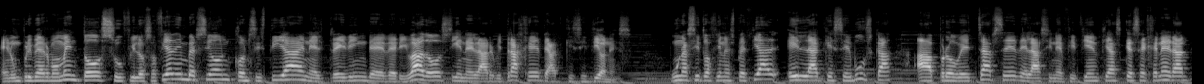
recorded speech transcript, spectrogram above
En un primer momento, su filosofía de inversión consistía en el trading de derivados y en el arbitraje de adquisiciones una situación especial en la que se busca aprovecharse de las ineficiencias que se generan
